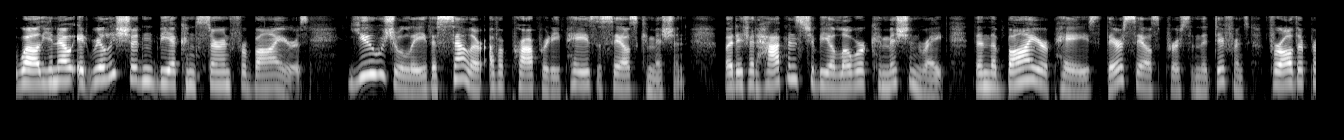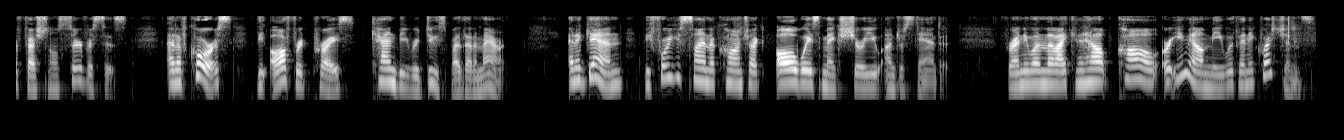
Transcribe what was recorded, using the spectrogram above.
Well, you know, it really shouldn't be a concern for buyers. Usually, the seller of a property pays the sales commission, but if it happens to be a lower commission rate, then the buyer pays their salesperson the difference for all their professional services. And of course, the offered price can be reduced by that amount. And again, before you sign a contract, always make sure you understand it. For anyone that I can help, call or email me with any questions.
